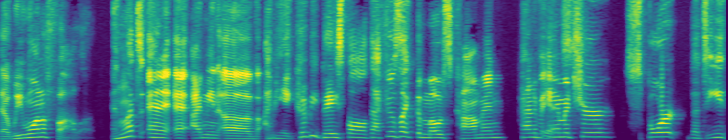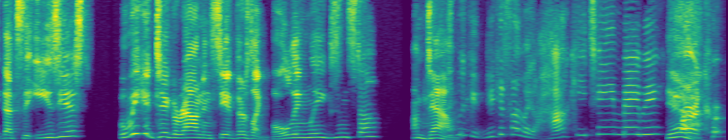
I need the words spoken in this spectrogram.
that we want to follow. And let's, and I mean, of, I mean, it could be baseball. That feels like the most common kind of Yes. amateur sport. That's e- that's the easiest. But we could dig around and see if there's like bowling leagues and stuff. I'm down. we could, you could find like a hockey team, maybe. Yeah. Or a cur-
